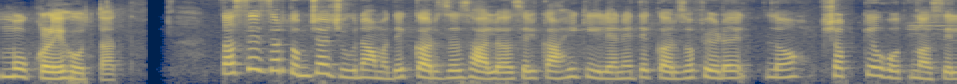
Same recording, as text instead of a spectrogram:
मोकळे होतात. तसेच जर तुमच्या जीवनामध्ये कर्ज झालं असेल काही केल्याने ते कर्ज फेडणं शक्य होत नसेल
